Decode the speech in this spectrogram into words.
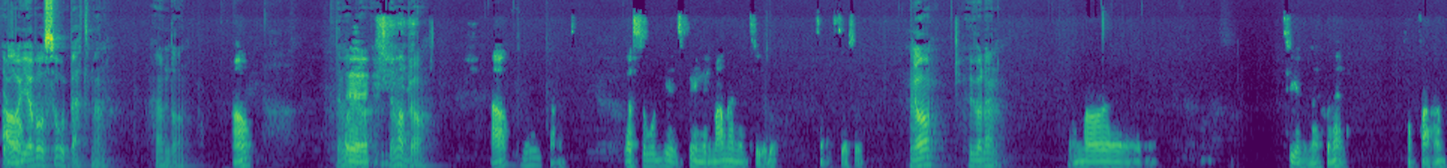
Ja. Jag, var, jag var och såg Batman häromdagen. Ja, Den var, Eh. bra. Den var bra. ja det är sant. Jag såg eh, Spindelmannen i 3D senast jag såg. Ja, hur var den? Den var eh, tredimensionell. Som fan.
